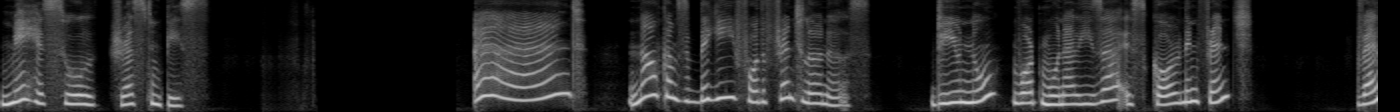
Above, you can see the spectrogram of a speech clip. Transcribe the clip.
May his soul rest in peace. And now comes the biggie for the French learners. Do you know what Mona Lisa is called in French? Well,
